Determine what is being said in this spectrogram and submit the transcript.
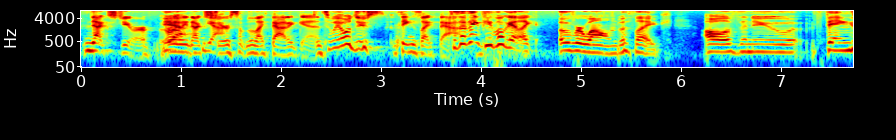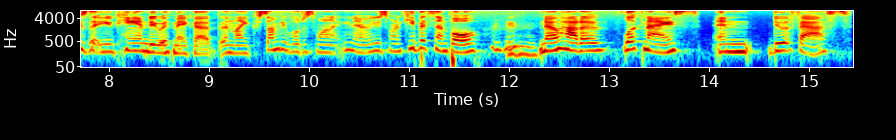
next year, Yeah, early next yeah. year, something like that again. So we will do things like that. Because I think people get like overwhelmed with like all of the new things that you can do with makeup, and like some people just want to, you know, you just want to keep it simple, Mm-hmm. know how to look nice, and do it fast.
